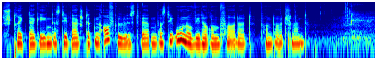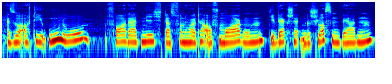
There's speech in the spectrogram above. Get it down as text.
strikt dagegen, dass die Werkstätten aufgelöst werden, was die UNO wiederum fordert von Deutschland. Also auch die UNO fordert nicht, dass von heute auf morgen die Werkstätten geschlossen werden,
